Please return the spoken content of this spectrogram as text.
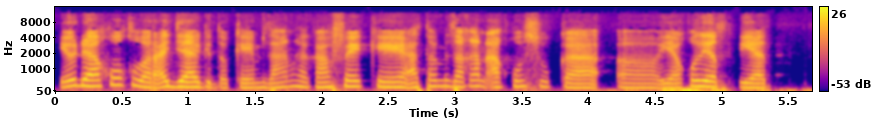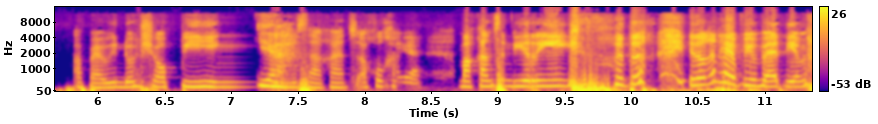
ya udah aku keluar aja gitu kayak misalkan ke kafe kayak atau misalkan aku suka uh, ya aku lihat-lihat apa ya window shopping yeah. gitu, misalkan. Terus aku kayak makan sendiri gitu. Itu itu kan happy banget ya.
